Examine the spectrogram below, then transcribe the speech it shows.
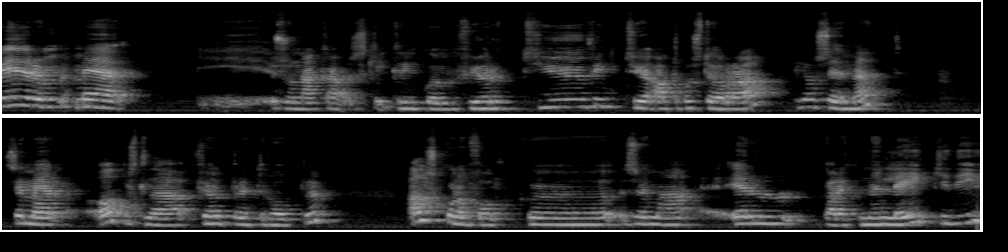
Við erum með svona kannski kringum 40-50 aðtöfnstjóra hjá siðment sem er óbúslega fjölbreyttur hópur alls konar fólk uh, sem er bara einhvern veginn leikið í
